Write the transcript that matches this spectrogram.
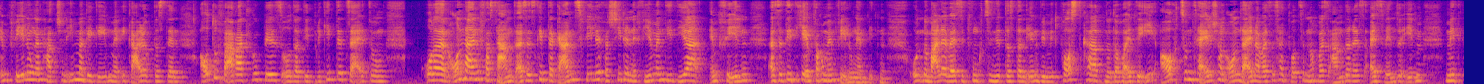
Empfehlungen hat schon immer gegeben, egal ob das den Autofahrerclub ist oder die Brigitte Zeitung oder ein Online-Versand. Also es gibt ja ganz viele verschiedene Firmen, die dir empfehlen, also die dich einfach um Empfehlungen bitten. Und normalerweise funktioniert das dann irgendwie mit Postkarten oder heute eh auch zum Teil schon online, aber es ist halt trotzdem noch was anderes, als wenn du eben mit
